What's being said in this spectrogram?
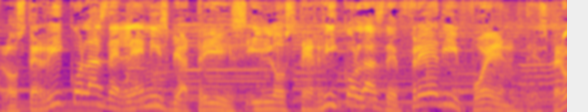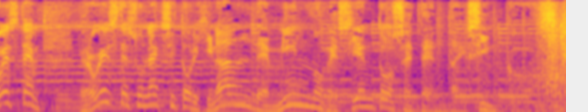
los terrícolas de Lenis Beatriz y los terrícolas de Freddy Fuentes. Pero este, pero este es un éxito original de 1975.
